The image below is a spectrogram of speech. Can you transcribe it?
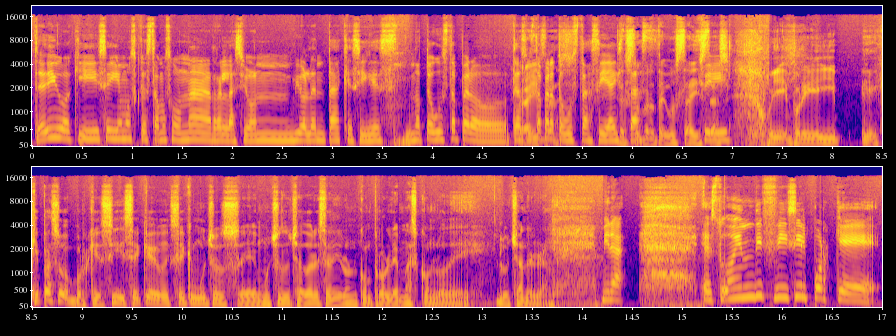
te digo, aquí seguimos que estamos con una relación violenta que sigues, no te gusta, pero te asusta, pero te gusta, sí, ahí Te asusta, estás. pero te gusta, ahí Sí. estás. Oye, pero ¿y, eh, qué pasó? Porque sí, sé que sé que muchos eh, muchos luchadores salieron con problemas con lo de lucha underground. Mira, estuvo bien difícil porque,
